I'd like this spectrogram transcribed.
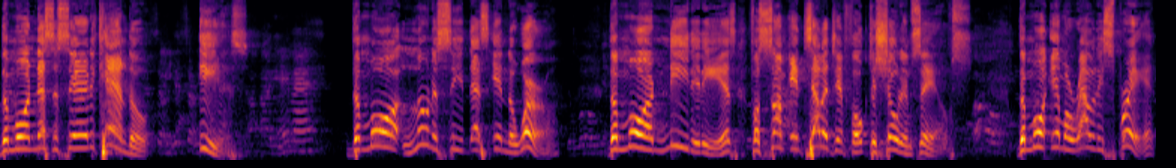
the more necessary the candle is. The more lunacy that's in the world, the more need it is for some intelligent folk to show themselves. The more immorality spread,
